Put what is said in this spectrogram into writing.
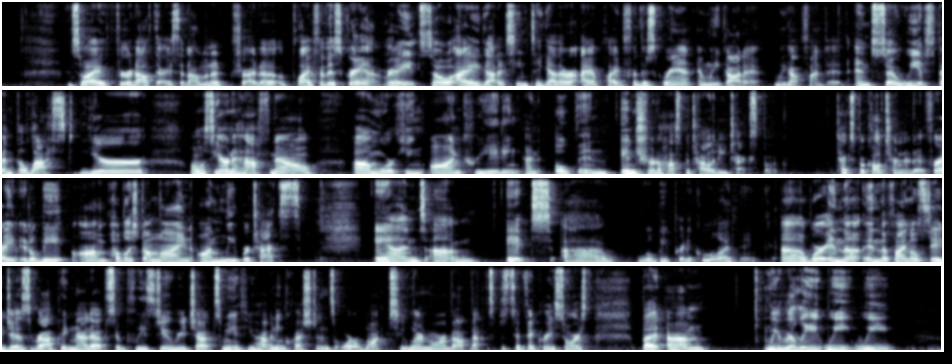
And so I threw it out there. I said, I'm going to try to apply for this grant, right? So I got a team together. I applied for this grant and we got it. We got funded. And so we have spent the last year, almost a year and a half now, um, working on creating an open intro to hospitality textbook, textbook alternative, right? It'll be um, published online on LibreText. And um, it uh, will be pretty cool, I think. Uh, we're in the in the final stages, wrapping that up. So please do reach out to me if you have any questions or want to learn more about that specific resource. But um, we really we we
